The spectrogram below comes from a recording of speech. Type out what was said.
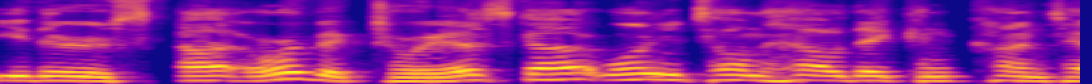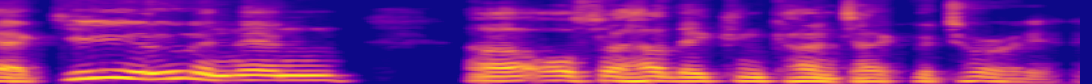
either Scott or Victoria. Scott, why don't you tell them how they can contact you and then uh, also how they can contact Victoria?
